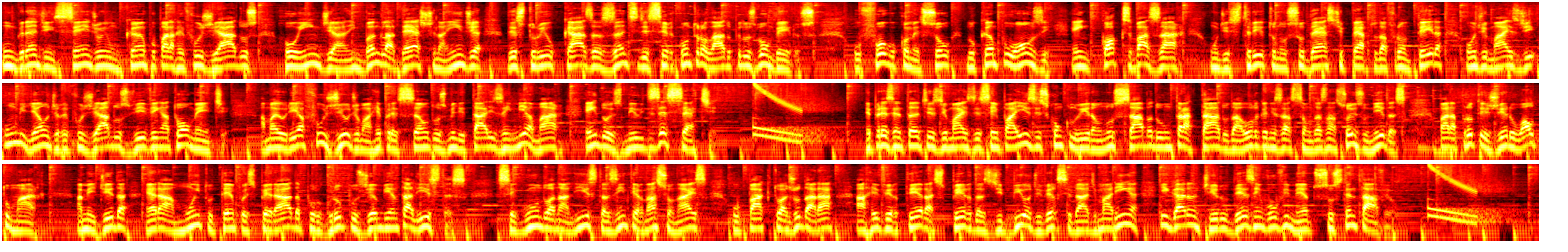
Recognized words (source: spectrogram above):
Um grande incêndio em um campo para refugiados Rohingya, em Bangladesh, na Índia, destruiu casas antes de ser controlado pelos bombeiros. O fogo começou no campo 11, em Cox's Bazar, um distrito no sudeste, perto da fronteira, onde mais de um milhão de refugiados vivem atualmente. A maioria fugiu de uma repressão dos militares em Mianmar em 2017. Representantes de mais de 100 países concluíram no sábado um tratado da Organização das Nações Unidas para proteger o alto mar. A medida era há muito tempo esperada por grupos de ambientalistas. Segundo analistas internacionais, o pacto ajudará a reverter as perdas de biodiversidade marinha e garantir o desenvolvimento sustentável.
